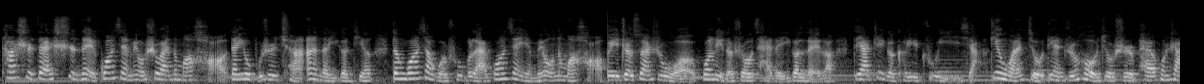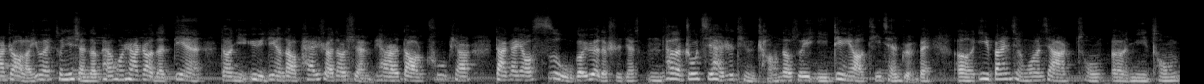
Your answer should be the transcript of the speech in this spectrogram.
它是在室内，光线没有室外那么好，但又不是全暗的一个厅，灯光效果出不来，光线也没有那么好，所以这算是我婚礼的时候踩的一个雷了。大家这个可以注意一下。订完酒店之后。就是拍婚纱照了，因为从你选择拍婚纱照的店到你预定到拍摄到选片儿到出片儿，大概要四五个月的时间。嗯，它的周期还是挺长的，所以一定要提前准备。呃，一般情况下，从呃你从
